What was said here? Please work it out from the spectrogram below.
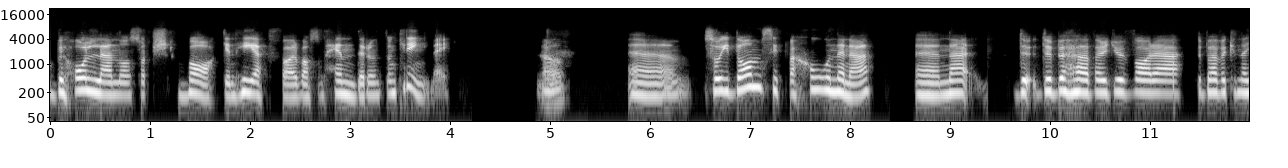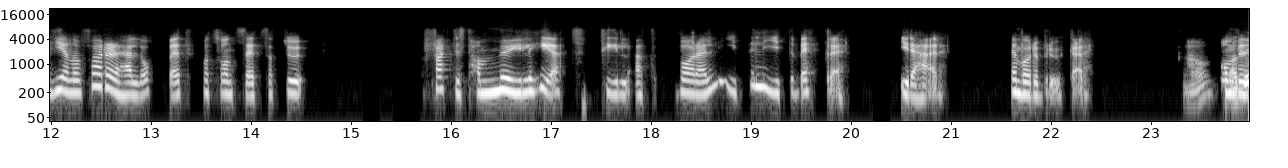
behålla någon sorts vakenhet för vad som händer runt omkring mig. Ja. Eh, Så i de situationerna, när du, du behöver ju vara, du behöver kunna genomföra det här loppet på ett sådant sätt så att du faktiskt har möjlighet till att vara lite, lite bättre i det här än vad du brukar. Ja. Om ja, det det,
